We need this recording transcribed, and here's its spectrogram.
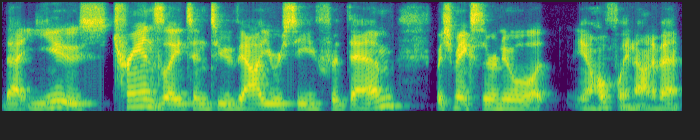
that use translates into value received for them, which makes the renewal, you know, hopefully non-event.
